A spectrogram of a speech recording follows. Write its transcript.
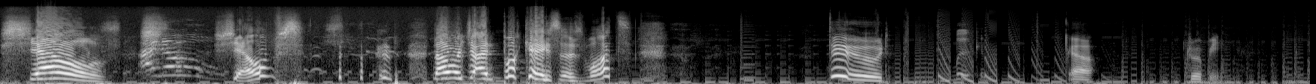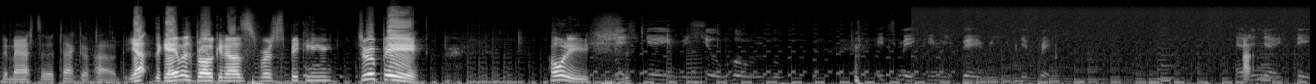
Shells. I know! Shelves. now we're giant bookcases. What? Dude. Oh. Droopy. The master detective hound. Yeah, the game has broken us for speaking Droopy. Holy sh- This game is so horrible. It's making me very. Have a nice day,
